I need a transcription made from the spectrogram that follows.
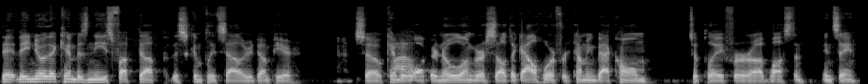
They, they know that Kemba's knees fucked up. This is a complete salary dump here. So Kemba wow. Walker no longer a Celtic. Al Horford coming back home to play for uh, Boston. Insane.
